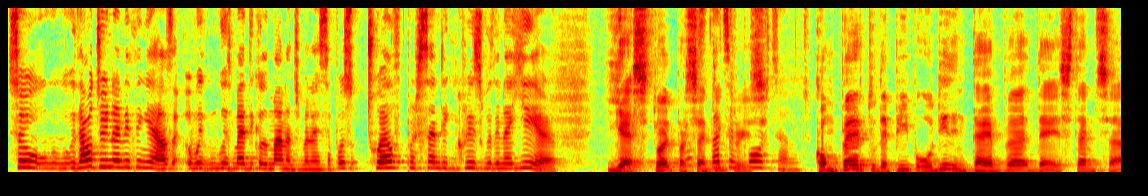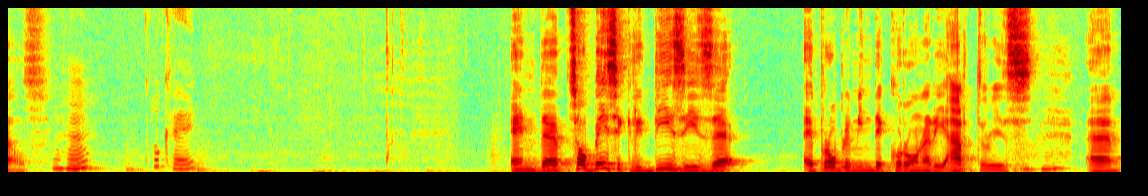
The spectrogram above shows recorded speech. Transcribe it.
So, without doing anything else, with, with medical management, I suppose 12% increase within a year. yes, 12% That's, that's increase important. compared to the people who didn't have uh, the stem cells. hmm Okay. And uh, so basically, this is uh, a problem in the coronary arteries. Um,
